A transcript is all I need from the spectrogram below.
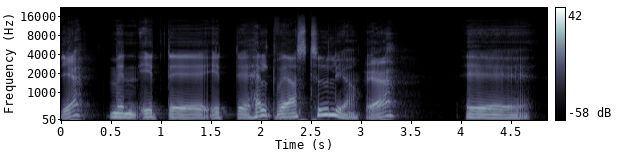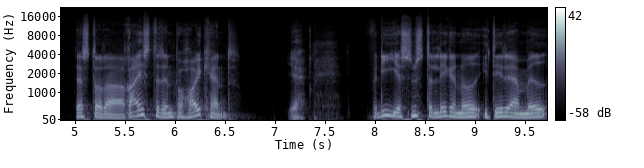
Ja. men et, et øh, halvt vers tidligere, Ja. øh, der står der, rejste den på højkant. Ja. Fordi jeg synes, der ligger noget i det der med,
